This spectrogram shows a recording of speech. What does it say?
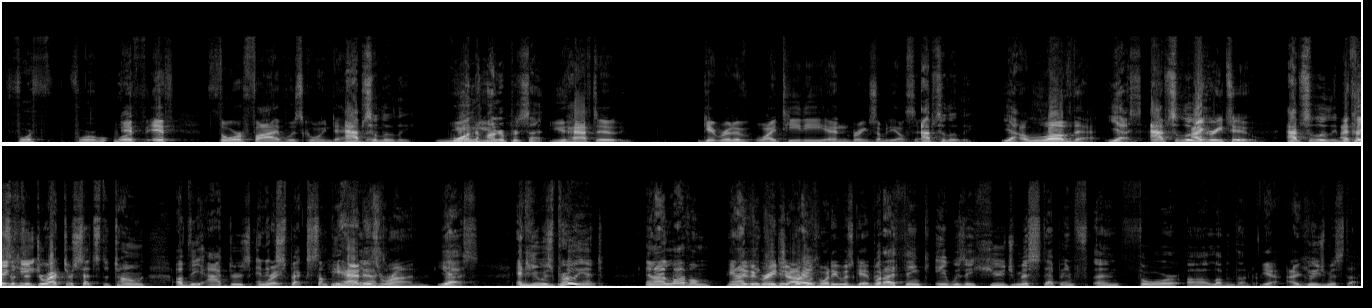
for for what? If if Thor five was going to happen, Absolutely, one hundred percent. you have to get rid of Waititi and bring somebody else in. Absolutely, yeah, I love that. yes, absolutely. I agree too. Absolutely, I because think the he- director sets the tone of the actors and Right. expects something. He from had the his actor. run. Yes, and he was brilliant, and I love him. He and I did a think great job with what he was given. But I think it was a huge misstep in, in Thor: uh, Love and Thunder. Yeah, I agree. huge misstep.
